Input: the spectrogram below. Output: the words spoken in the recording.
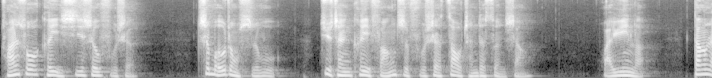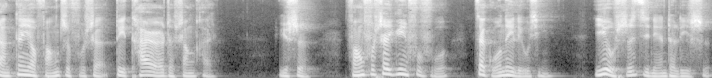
传说可以吸收辐射；吃某种食物，据称可以防止辐射造成的损伤。怀孕了，当然更要防止辐射对胎儿的伤害。于是，防辐射孕妇服在国内流行，已有十几年的历史。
